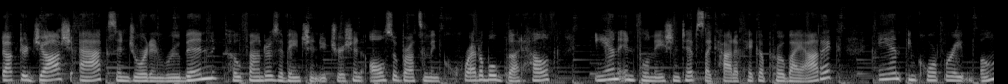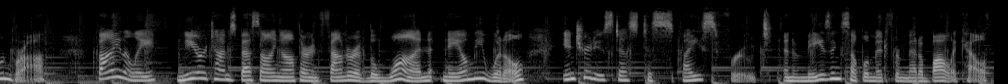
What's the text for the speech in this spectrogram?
Dr. Josh Axe and Jordan Rubin, co founders of Ancient Nutrition, also brought some incredible gut health and inflammation tips like how to pick a probiotic and incorporate bone broth. Finally, New York Times bestselling author and founder of The One, Naomi Whittel, introduced us to Spice Fruit, an amazing supplement for metabolic health.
